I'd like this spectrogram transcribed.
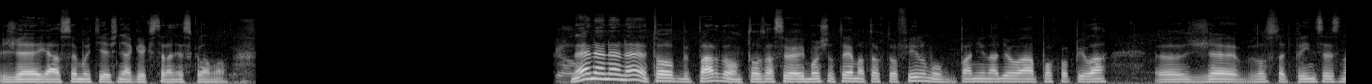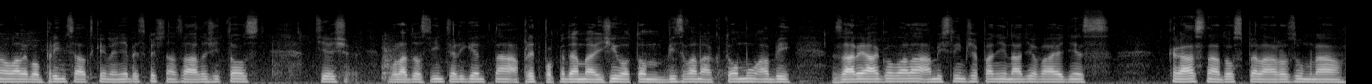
že ja som mu tiež nejak extra nesklamal. Ne, ne, ne, ne, to, pardon, to zase je možno téma tohto filmu. Pani Naďová pochopila, e, že zostať princeznou alebo princátkem je nebezpečná záležitosť. Tiež bola dosť inteligentná a predpokladám aj životom vyzvaná k tomu, aby zareagovala a myslím, že pani Naďová je dnes krásna, dospelá, rozumná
